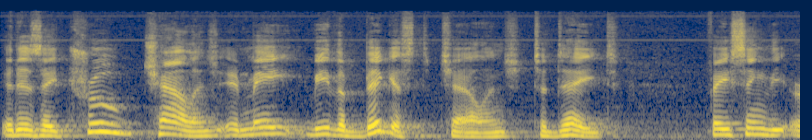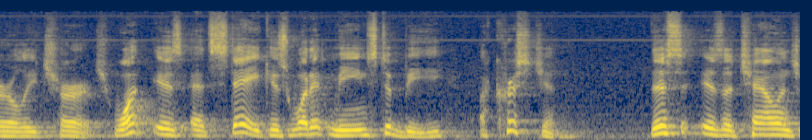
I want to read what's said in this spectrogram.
It is a true challenge. It may be the biggest challenge to date facing the early church. What is at stake is what it means to be a Christian. This is a challenge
